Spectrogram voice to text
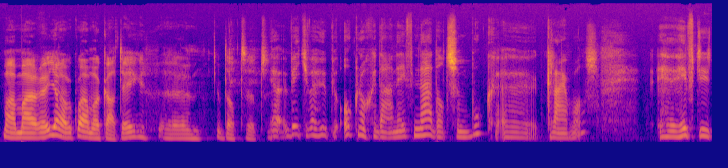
maar maar ja, we kwamen elkaar tegen. Ehm, dat, het, Ja, weet je wat Huub ook nog gedaan heeft? Nadat zijn boek klaar was, heeft hij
